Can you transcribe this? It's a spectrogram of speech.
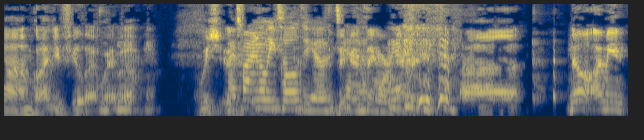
Uh, I'm glad you feel that way about me. We should, I finally good, told you. It's yeah. a good thing we're married. uh, no, I mean,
